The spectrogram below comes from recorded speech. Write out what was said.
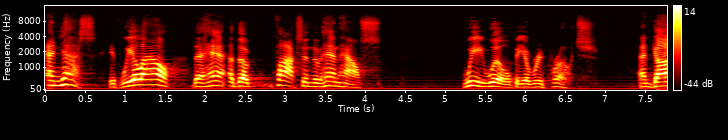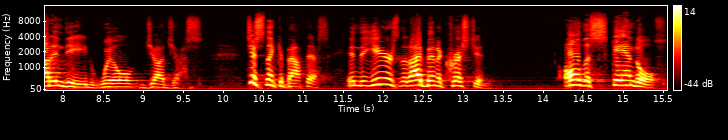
And yes, if we allow the, hen, uh, the fox into the hen house, we will be a reproach. And God indeed will judge us. Just think about this. In the years that I've been a Christian, all the scandals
